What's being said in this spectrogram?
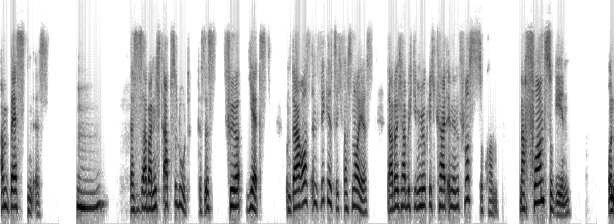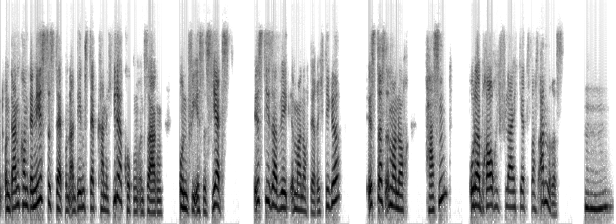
am besten ist. Mhm. Das ist aber nicht absolut. Das ist für jetzt. Und daraus entwickelt sich was Neues. Dadurch habe ich die Möglichkeit, in den Fluss zu kommen, nach vorn zu gehen. Und, und dann kommt der nächste Step und an dem Step kann ich wieder gucken und sagen, und wie ist es jetzt? Ist dieser Weg immer noch der richtige? Ist das immer noch passend? Oder brauche ich vielleicht jetzt was anderes? Mhm.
